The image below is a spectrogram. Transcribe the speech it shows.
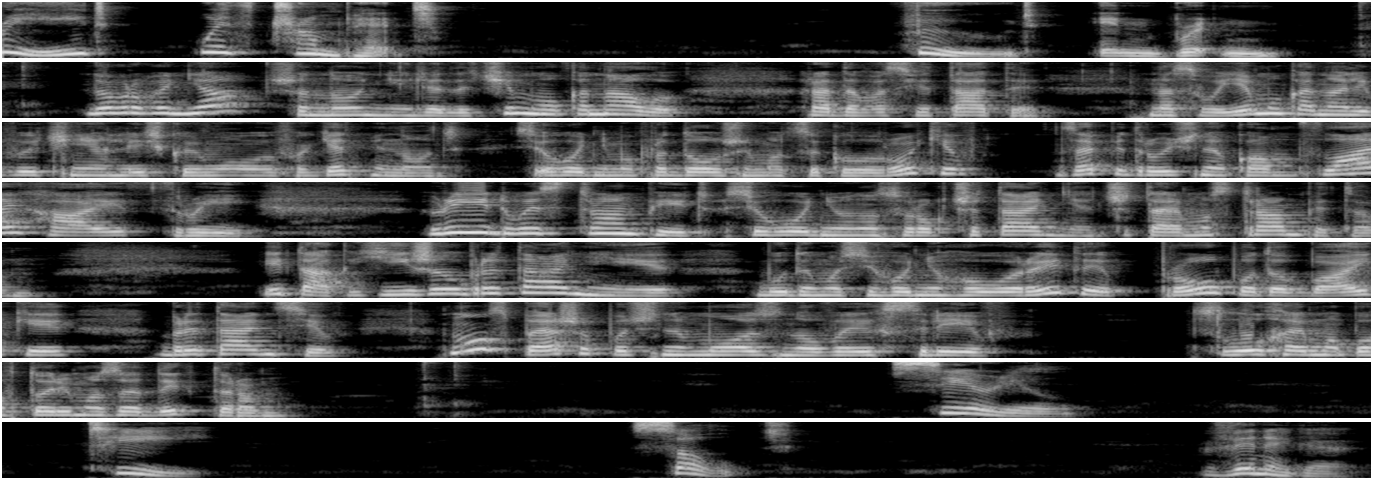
Read with trumpet. Food in Britain. Доброго дня, шановні глядачі мого каналу. Рада вас вітати на своєму каналі вивчення англійської мови Forget Me Not. Сьогодні ми продовжуємо цикл уроків за підручником Fly High 3. Read with Trumpet. Сьогодні у нас урок читання. Читаємо з трампетом. І так, їжа у Британії. Будемо сьогодні говорити про подобайки британців. Ну, спершу почнемо з нових слів. Слухаємо, повторюємо за диктором. cereal, tea, salt, vinegar,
